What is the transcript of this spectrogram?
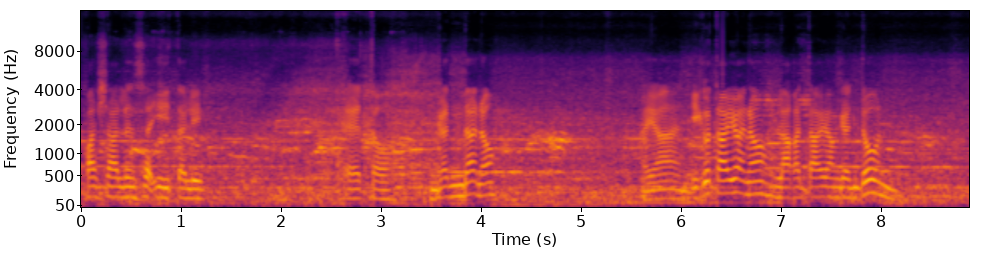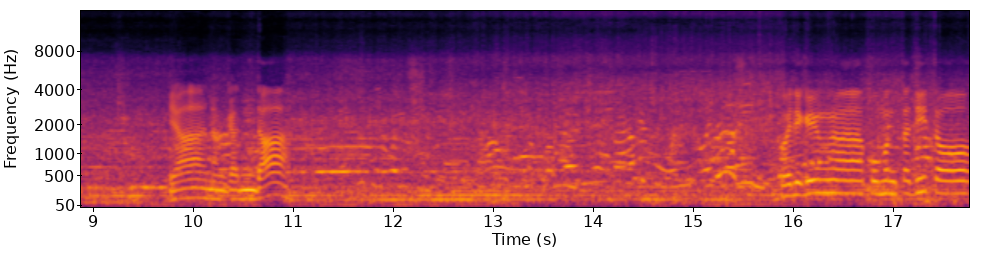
pasyalan sa Italy. Eto, ganda no? Ayan, ikot tayo ano, lakad tayo hanggang doon. Yan, ang ganda. Pwede kayong ah, pumunta dito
